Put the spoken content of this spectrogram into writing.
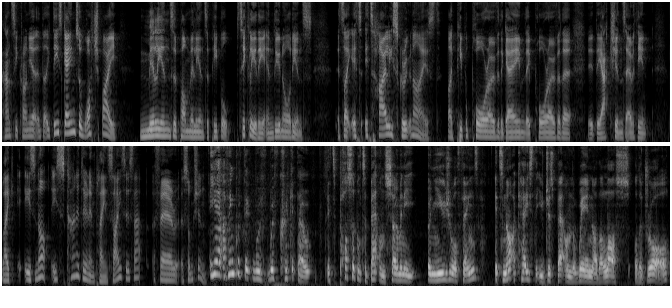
Hansie Cronje, like these games are watched by millions upon millions of people, particularly the Indian audience. It's like it's it's highly scrutinized. Like people pour over the game, they pour over the the actions, everything. Like he's not. He's kind of doing it in plain sight. Is that a fair assumption? Yeah, I think with the, with with cricket though, it's possible to bet on so many unusual things. It's not a case that you just bet on the win or the loss or the draw.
